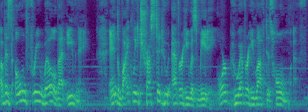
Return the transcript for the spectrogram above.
of his own free will that evening, and likely trusted whoever he was meeting or whoever he left his home with.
